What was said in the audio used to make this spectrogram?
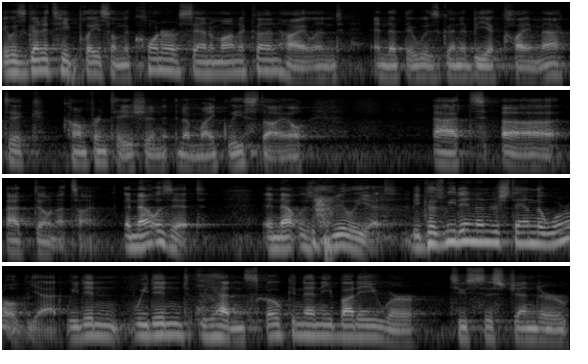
It was going to take place on the corner of Santa Monica and Highland, and that there was going to be a climactic confrontation in a Mike Leigh style at uh, at donut time, and that was it and that was really it because we didn't understand the world yet we didn't we didn't we hadn't spoken to anybody we're two cisgender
